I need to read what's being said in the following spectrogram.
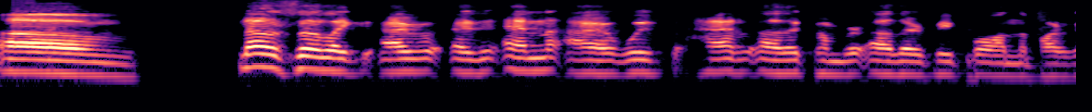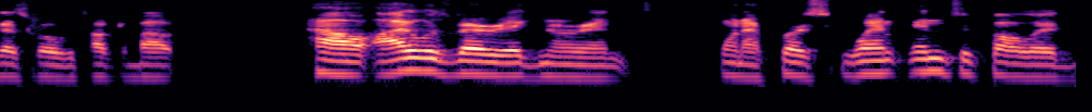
um, no, so like I and- and I we've had other conver- other people on the podcast where we talked about how I was very ignorant when I first went into college,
